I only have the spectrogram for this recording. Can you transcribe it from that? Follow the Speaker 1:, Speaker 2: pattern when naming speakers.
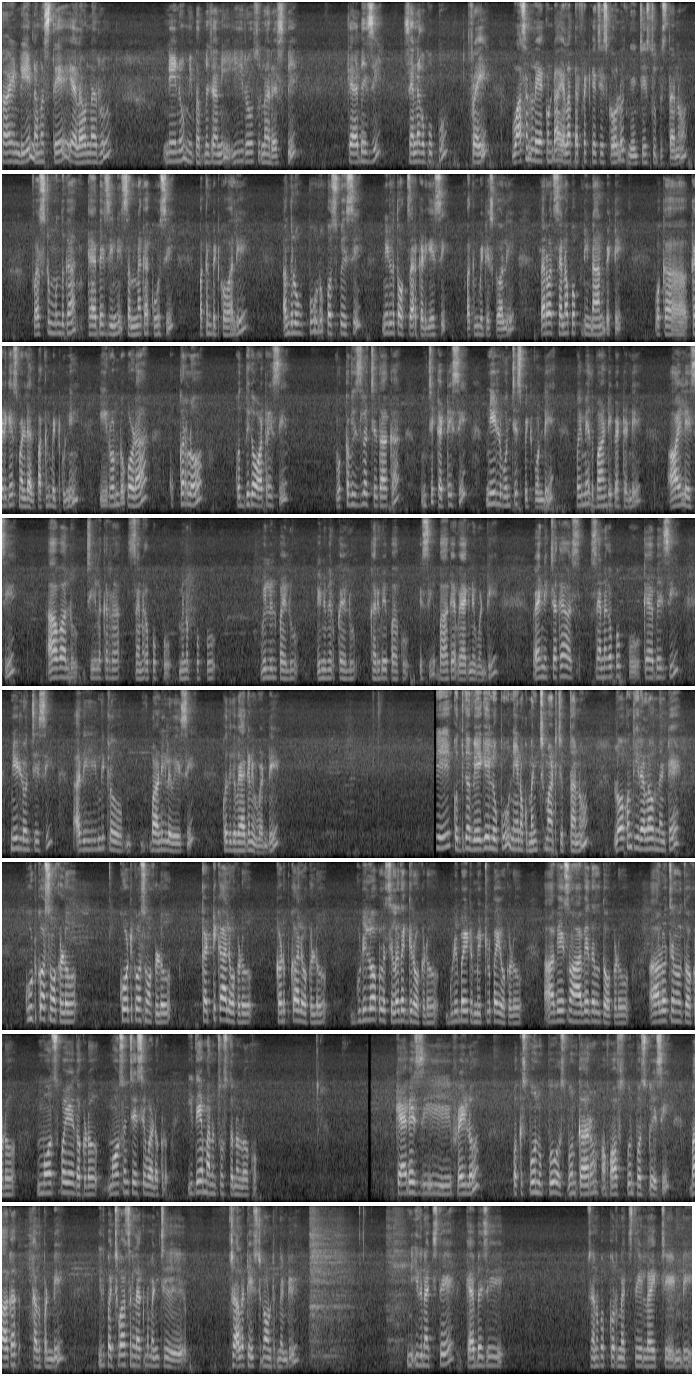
Speaker 1: Hi అండి నమస్తే. ఎలా ఉన్నారు? నేను మీ పద్మజాని. ఈరోజు నా రెసిపీ క్యాబేజీ శనగపప్పు ఫ్రై. వాసన లేకుండా ఎలా పర్ఫెక్ట్గా చేసుకోవాలో నేను చేసి చూపిస్తాను. ఫస్ట్ ముందుగా క్యాబేజీని సన్నగా కోసి పక్కన పెట్టుకోవాలి. అందులో ఉప్పును పసుపు వేసి నీళ్ళతో ఒకసారి కడిగేసి పక్కన పెట్టేసుకోవాలి. తర్వాత శనగపప్పుని నానబెట్టి ఒక కడిగేసి మళ్ళీ అది పక్కన పెట్టుకుని ఈ రెండు కూడా కుక్కర్లో కొద్దిగా వాటర్ వేసి ఒక్క విజిల్ వచ్చేదాకా ఉంచి కట్టేసి నీళ్ళు వంచేసి పెట్టుకోండి. పొయ్యి మీద బాండీ పెట్టండి. ఆయిల్ వేసి ఆవాలు జీలకర్ర శనగపప్పు మినప్పప్పు వెల్లుల్లిపాయలు ఎండుమిరపకాయలు కరివేపాకు వేసి బాగా వేగనివ్వండి. వేగనిచ్చాక శనగపప్పు క్యాబేజీ నీళ్ళు వంచేసి అది ఇందిట్లో బాణీలో వేసి కొద్దిగా వేగనివ్వండి. ఇది కొద్దిగా వేగేలోపు నేను ఒక మంచి మాట చెప్తాను. లోకం తీరు ఎలా ఉందంటే కూటు కోసం ఒకళ్ళు కోటి కోసం ఒకళ్ళు కట్టికాలి ఒకడు కడుపుకాలి ఒకళ్ళు గుడి లోపల శిల దగ్గర ఒకడు గుడి బయట మెట్లపై ఒకడు ఆవేశం ఆవేదనలతో ఒకడు ఆలోచనలతో ఒకడు మోసపోయేది ఒకడు మోసం చేసేవాడు ఒకడు. ఇదే మనం చూస్తున్న లోకం. క్యాబేజీ ఫ్రైలో ఒక స్పూన్ ఉప్పు ఒక స్పూన్ కారం హాఫ్ స్పూన్ పసుపు వేసి బాగా కలపండి. ఇది పచ్చివాసన లేకుండా మంచి చాలా టేస్ట్గా ఉంటుందండి. ఇది నచ్చితే క్యాబేజీ శనగపప్పు కూర నచ్చితే లైక్ చేయండి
